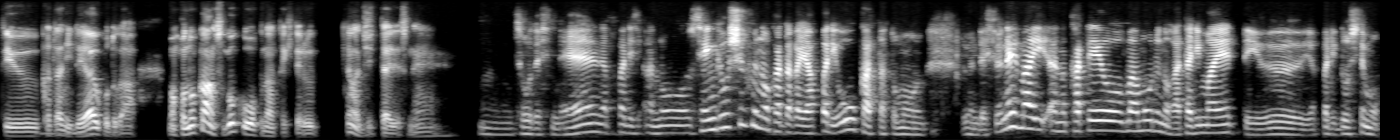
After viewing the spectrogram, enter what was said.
ていう方に出会うことが、まあ、この間すごく多くなってきてるっていうのが実態ですね。うん、そうですね。やっぱり、あの、専業主婦の方がやっぱり多かったと思うんですよね。まあ、あの、家庭を守るのが当たり前っていう、やっぱりどうしても、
